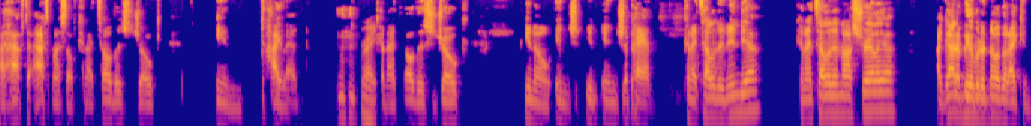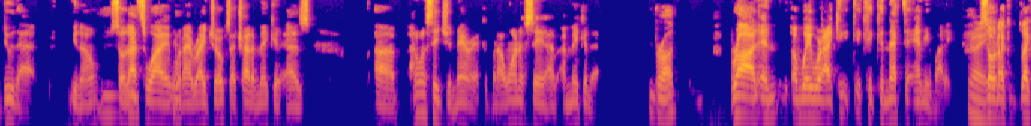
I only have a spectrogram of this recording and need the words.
I have to ask myself, can I tell this joke in Thailand? Right. Can I tell this joke, you know, in in, in Japan? Can I tell it in India? Can I tell it in Australia? I got to be able to know that I can do that, you know. So Mhm. that's why when I write jokes, I try to make it as uh, I don't want to say generic, but I want to say I, I make it Broad. Broad and a way where I can, can connect to anybody. Right. So, like, like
